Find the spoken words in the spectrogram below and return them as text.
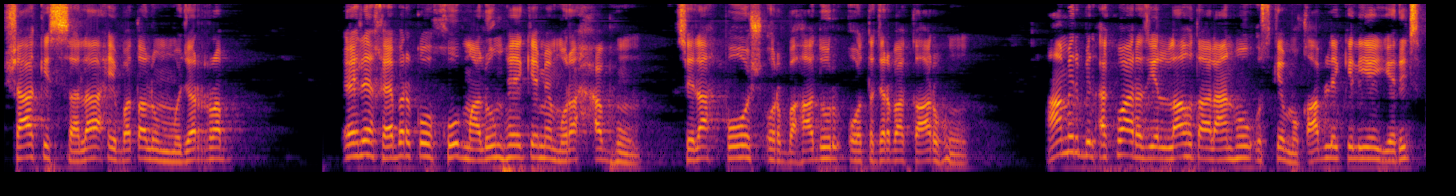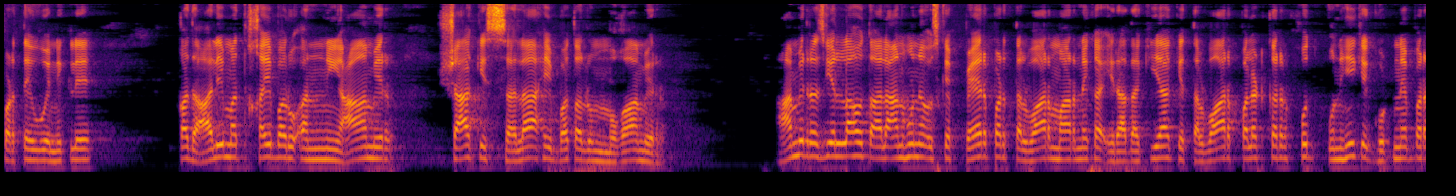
شاہ کی صلاح بطل مجرب اہل خیبر کو خوب معلوم ہے کہ میں مرحب ہوں، سلاح پوش اور بہادر اور تجربہ کار ہوں۔ عامر بن اقوا رضی اللہ تعالیٰ عنہ اس کے مقابلے کے لیے یہ رجز پڑھتے ہوئے نکلے۔ قد عالمت خیبر انی عامر شاہ کی صلاح بطل المغامر عامر رضی اللہ تعالیٰ عنہ نے اس کے پیر پر تلوار مارنے کا ارادہ کیا کہ تلوار پلٹ کر خود انہی کے گھٹنے پر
